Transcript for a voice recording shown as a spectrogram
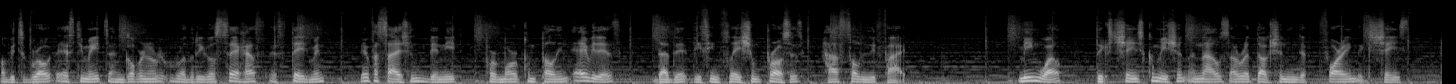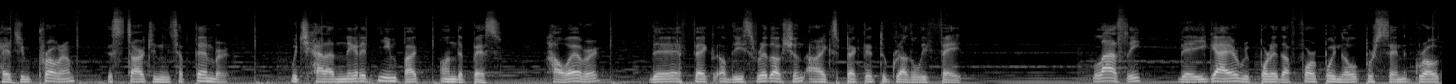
of its growth estimates and Governor Rodríguez Ceja's statement emphasizing the need for more compelling evidence that the disinflation process has solidified. Meanwhile, the Exchange Commission announced a reduction in the foreign exchange hedging program starting in September, which had a negative impact on the peso. However, the effect of this reduction are expected to gradually fade. Lastly, the IGAE reported a 4.0% growth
